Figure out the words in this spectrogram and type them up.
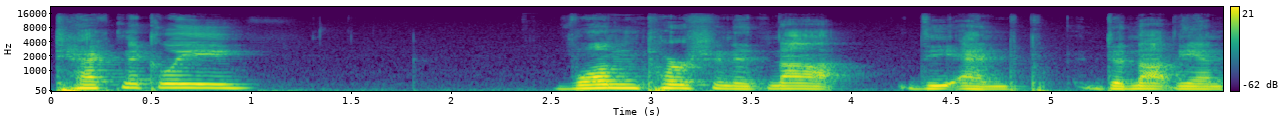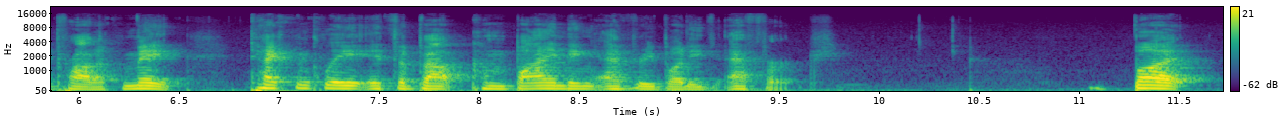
technically one person is not the end did not the end product make. Technically it's about combining everybody's efforts. But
